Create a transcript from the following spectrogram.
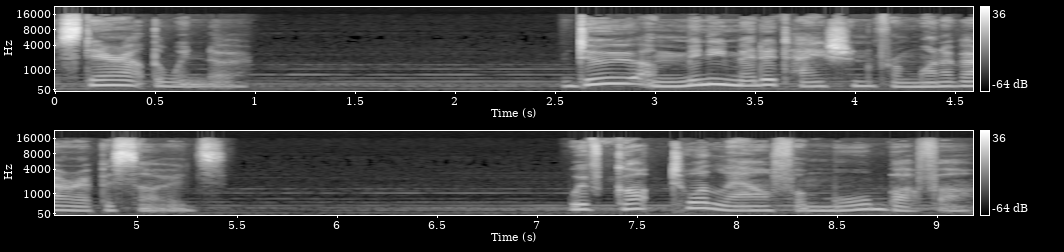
stare out the window. Do a mini meditation from one of our episodes. We've got to allow for more buffer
